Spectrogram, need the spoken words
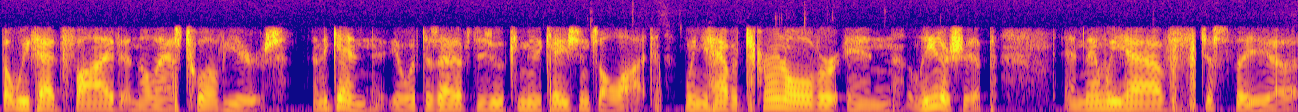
but we've had five in the last 12 years. And again, you know, what does that have to do with communications? A lot. When you have a turnover in leadership, and then we have just the uh,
